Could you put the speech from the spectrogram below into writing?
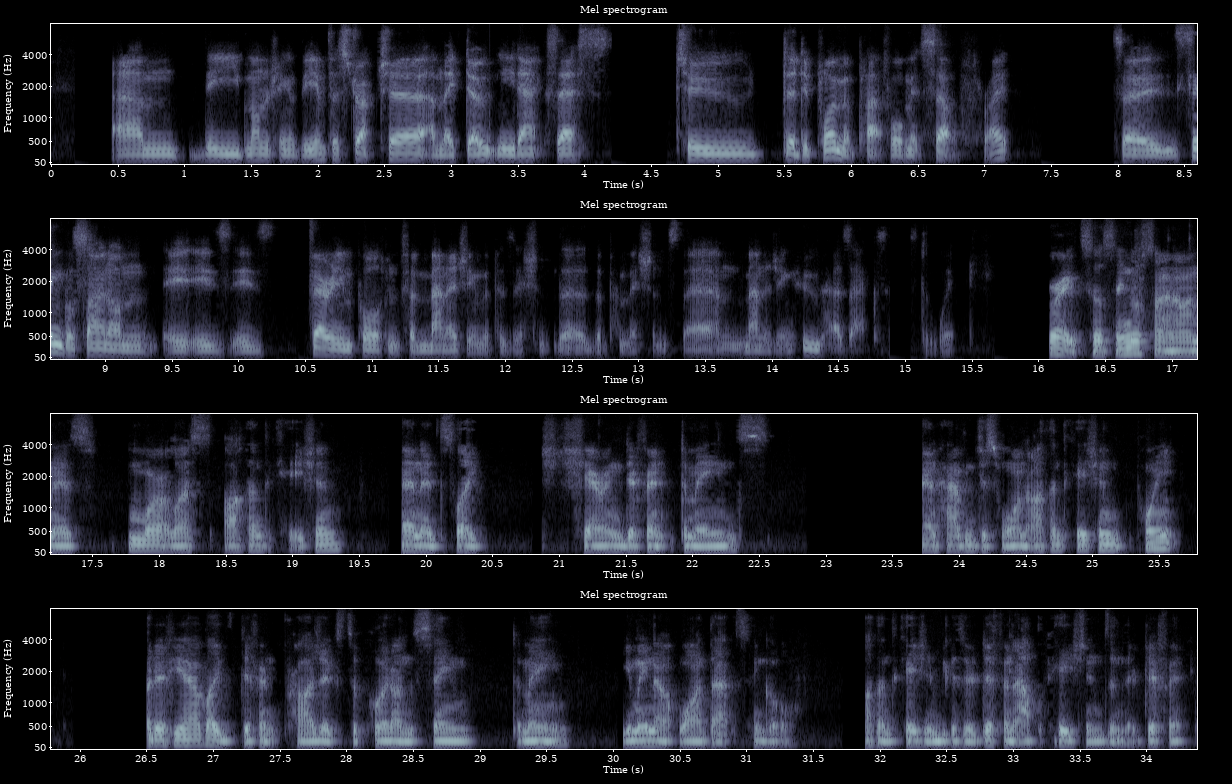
um, the monitoring of the infrastructure and they don't need access to the deployment platform itself, right? So single sign-on is is very important for managing the position, the, the permissions there and managing who has access to which. Right, so single sign-on is more or less authentication and it's like sharing different domains and having just one authentication point. But if you have like different projects to put on the same domain, you may not want that single authentication because they're different applications and they're different.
